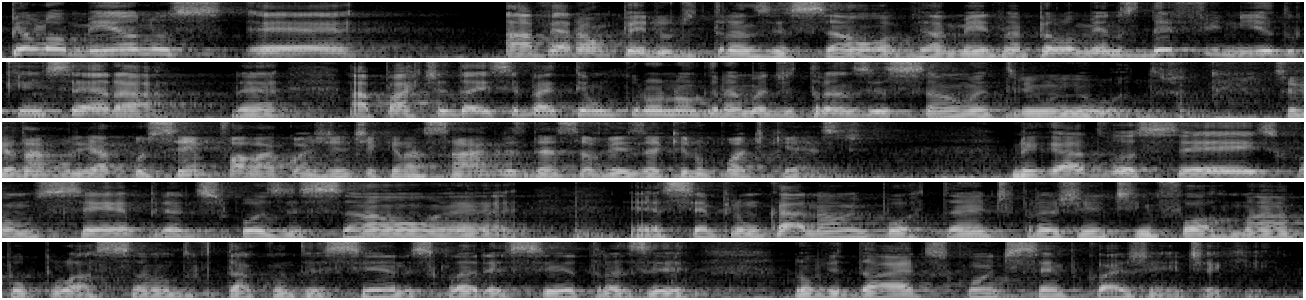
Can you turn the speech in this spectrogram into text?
pelo menos é, haverá um período de transição, obviamente, mas pelo menos definido quem será. Né? A partir daí você vai ter um cronograma de transição entre um e outro. Secretário, obrigado por sempre falar com a gente aqui na Sagres, dessa vez aqui no podcast. Obrigado vocês, como sempre, à disposição. É, é sempre um canal importante para a gente informar a população do que está acontecendo, esclarecer, trazer novidades. Conte sempre com a gente aqui.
